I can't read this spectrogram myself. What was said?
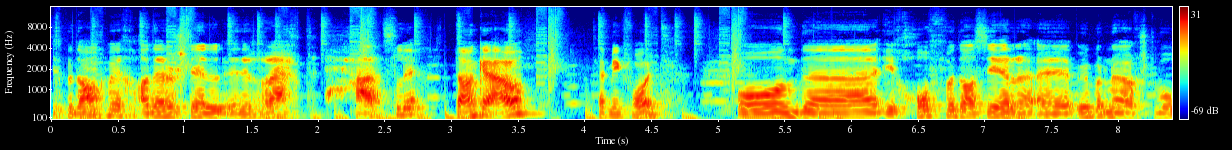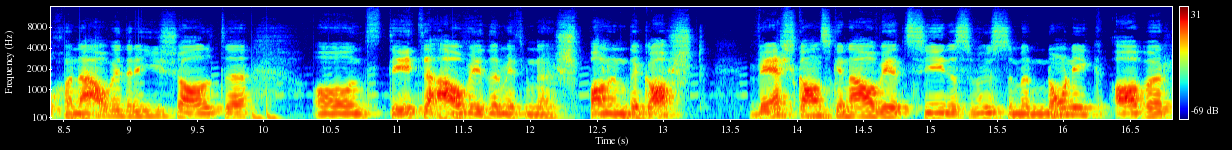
Ich bedanke mich an dieser Stelle recht herzlich. Danke auch. Es hat mich gefreut. Und äh, ich hoffe, dass ihr äh, übernächste Woche auch wieder einschaltet und dort auch wieder mit einem spannenden Gast. Wer es ganz genau wird sein, das wissen wir noch nicht, aber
